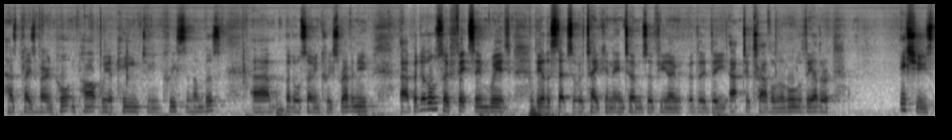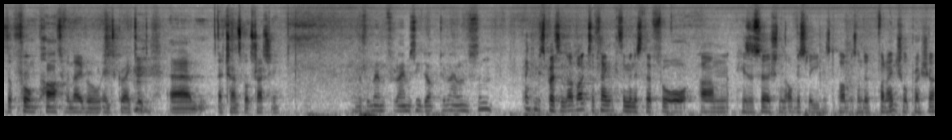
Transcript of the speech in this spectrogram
has plays a very important part. We are keen to increase the numbers, um, but also increase revenue. Uh, but it also fits in with the other steps that we've taken in terms of you know the, the active travel and all of the other issues that form part of an overall integrated um, uh, transport strategy. Honourable Member for Ramsey, Dr Allinson. Thank you, Mr. President. I'd like to thank the Minister for um, his assertion that obviously his department is under financial pressure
